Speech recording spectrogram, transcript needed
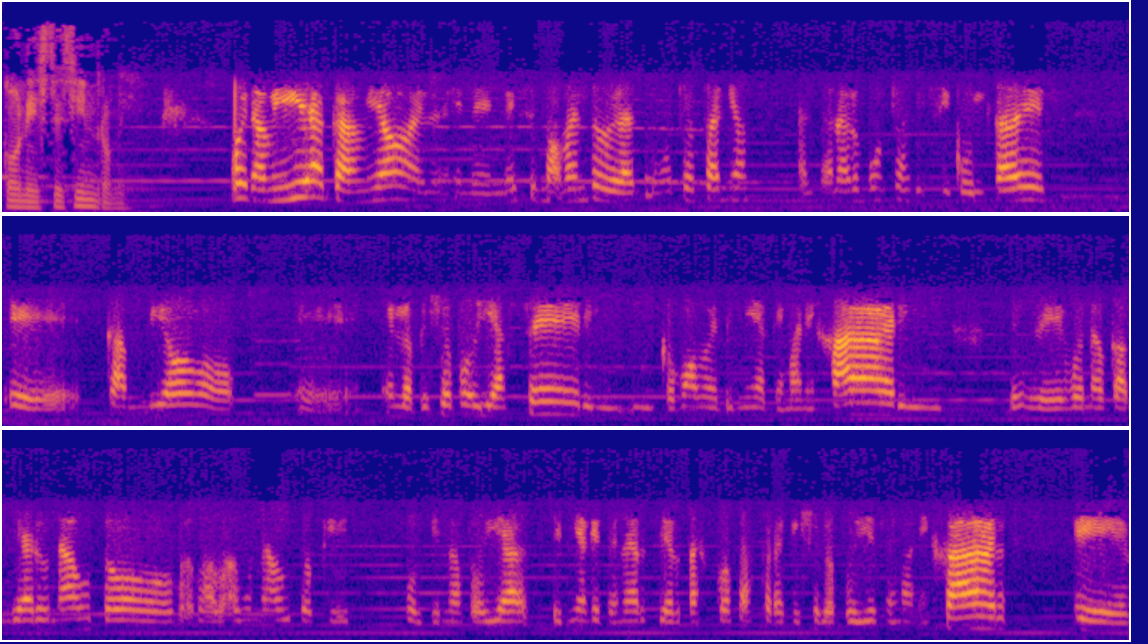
con este síndrome? Bueno, mi vida cambió en, en ese momento durante muchos años al tener muchas dificultades, eh, cambió eh, en lo que yo podía hacer y, cómo me tenía que manejar y desde, bueno, cambiar un auto a un auto que porque no podía, tenía que tener ciertas cosas para que yo lo pudiese manejar, eh,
